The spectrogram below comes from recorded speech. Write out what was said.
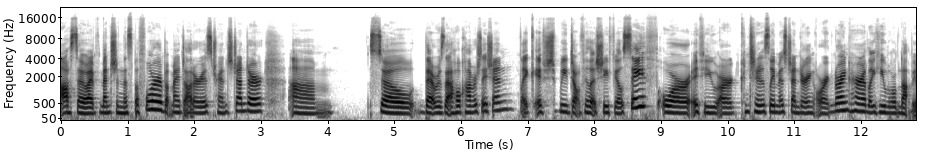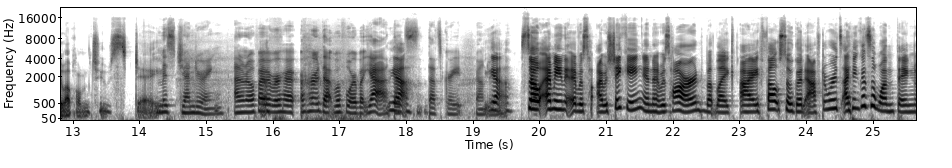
also, I've mentioned this before, but my daughter is transgender. Um, so there was that whole conversation. Like, if we don't feel that she feels safe, or if you are continuously misgendering or ignoring her, like, you will not be welcome to stay. Misgendering. I don't know if I've ever he- heard that before, but yeah, Yeah. that's, that's great. Boundary. Yeah. So I mean, it was I was shaking and it was hard, but like I felt so good afterwards. I think that's the one thing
